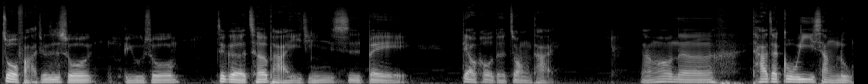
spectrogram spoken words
做法就是说，比如说这个车牌已经是被吊扣的状态，然后呢，他在故意上路。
